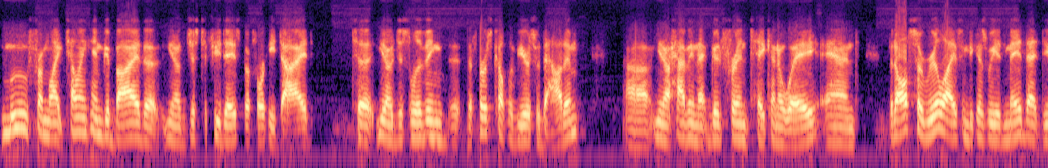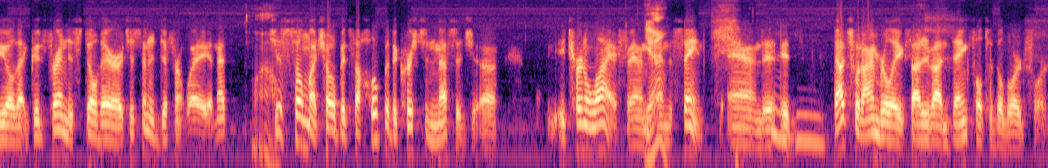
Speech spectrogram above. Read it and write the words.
move from like telling him goodbye the you know just a few days before he died to you know just living the, the first couple of years without him uh, you know having that good friend taken away and but also realizing because we had made that deal that good friend is still there just in a different way and that's Wow. just so much hope it's the hope of the christian message uh, eternal life and, Yeah. and the saints and it, it that's what i'm really excited about and thankful to the lord for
